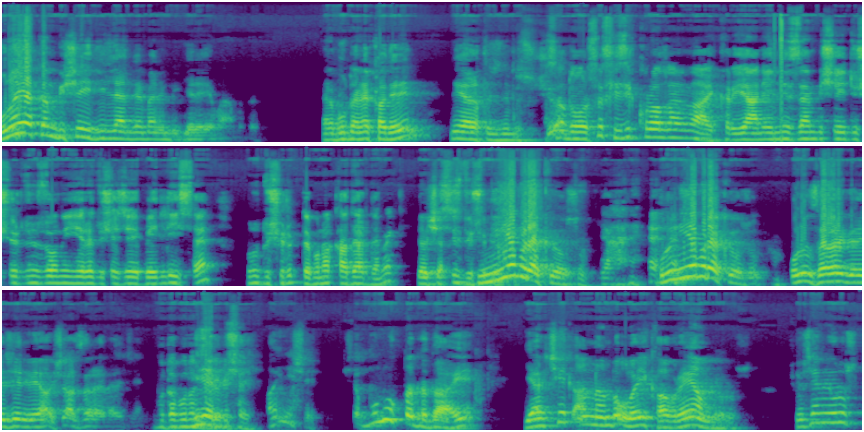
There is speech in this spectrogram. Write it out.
buna yakın bir şey dillendirmenin bir gereği var mıdır? Yani burada ne kaderin ne yaratıcının bir suçu yok. doğrusu fizik kurallarına aykırı. Yani elinizden bir şey düşürdüğünüzde onun yere düşeceği belliyse bunu düşürüp de buna kader demek. Yaşa. Siz düşürüyorsunuz. Niye bırakıyorsun? Yani Bunu niye bırakıyorsun? Onun zarar göreceğini veya aşağı zarar vereceğini. Bu da bunun gibi bir şey. Aynı şey. İşte bu noktada dahi gerçek anlamda olayı kavrayamıyoruz. Çözemiyoruz.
